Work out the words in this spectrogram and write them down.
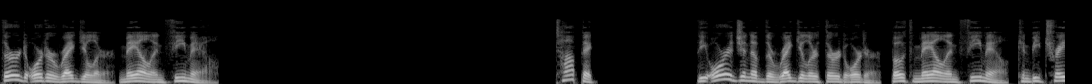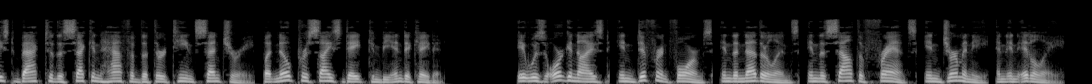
Third Order Regular male and female. The origin of the regular Third Order, both male and female, can be traced back to the second half of the 13th century, but no precise date can be indicated. It was organized, in different forms, in the Netherlands, in the south of France, in Germany, and in Italy.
